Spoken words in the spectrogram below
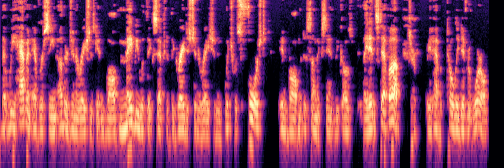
that we haven't ever seen other generations get involved, maybe with the exception of the greatest generation, which was forced involvement to some extent because they didn't step up. Sure. We'd have a totally different world.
